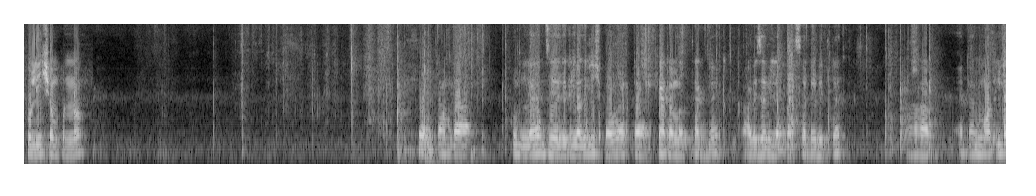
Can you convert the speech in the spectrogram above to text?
খুলি সম্পূর্ণ। আমরা খুললে যে যেগুলো জিনিস পাবো, একটা ক্যাটালগ থাকবে, আবিজাবি লেখা ভিতরে। আর এটা আমি মডেলটা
